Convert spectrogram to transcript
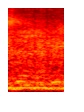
Jackson.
